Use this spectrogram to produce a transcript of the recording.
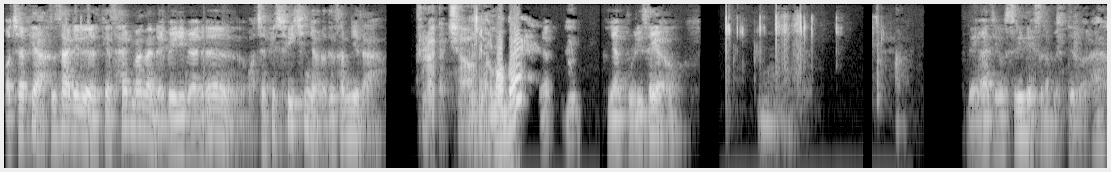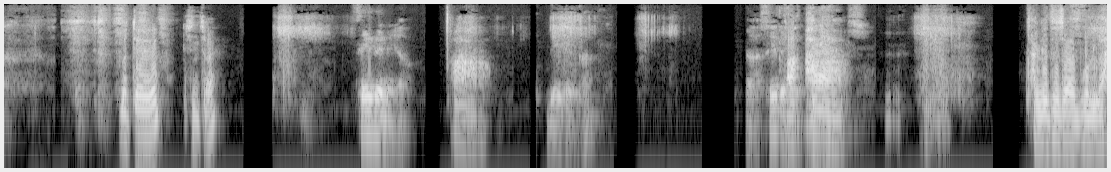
어차피 악세사리를 이렇게 살만한 레벨이면은 어차피 스위치는 여러 대 삽니다. 그렇죠. 여러 배? 그냥, 그냥 굴리세요. 음. 내가 지금 3DS가 몇 대더라. 몇 대예요? 진짜? 세 대네요. 아, 네 대인가? 아, 세 대. 아하. 자기도 잘 몰라.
